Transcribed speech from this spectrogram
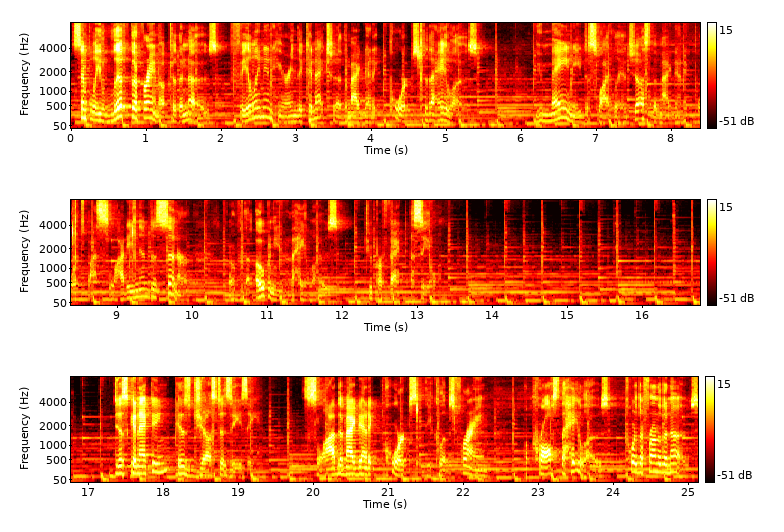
Simply lift the frame up to the nose, feeling and hearing the connection of the magnetic ports to the halos. You may need to slightly adjust the magnetic ports by sliding them to center over the opening of the halos to perfect a seal. Disconnecting is just as easy. Slide the magnetic ports of the Eclipse frame across the halos toward the front of the nose.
